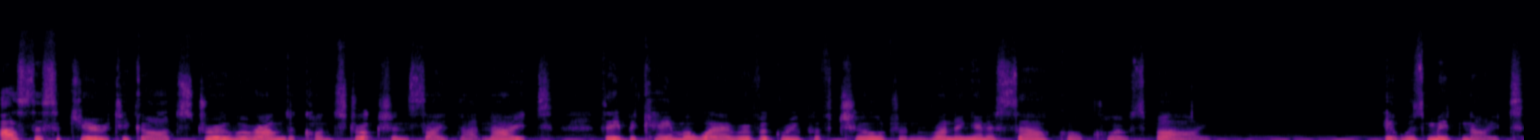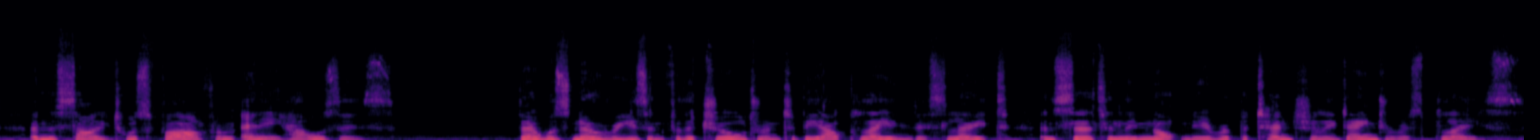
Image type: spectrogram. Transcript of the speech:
As the security guards drove around the construction site that night, they became aware of a group of children running in a circle close by. It was midnight, and the site was far from any houses. There was no reason for the children to be out playing this late, and certainly not near a potentially dangerous place.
